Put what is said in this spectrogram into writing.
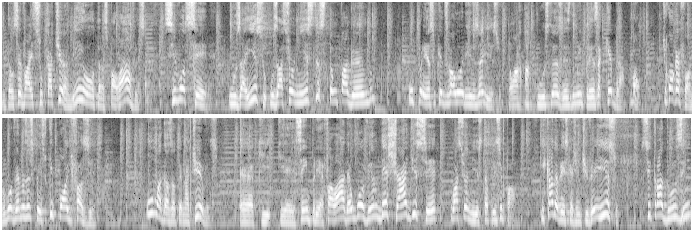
Então você vai sucateando. Em outras palavras, se você usa isso, os acionistas estão pagando o preço que desvaloriza isso. Então a, a custa, às vezes, de uma empresa quebrar. Bom, de qualquer forma, o governo às vezes pensa o que pode fazer. Uma das alternativas é, que, que é, sempre é falada é o governo deixar de ser o acionista principal. E cada vez que a gente vê isso, se traduz em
